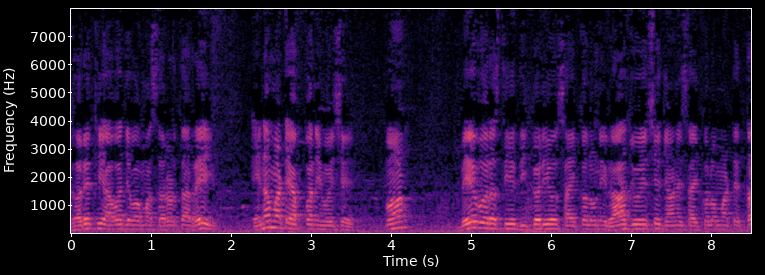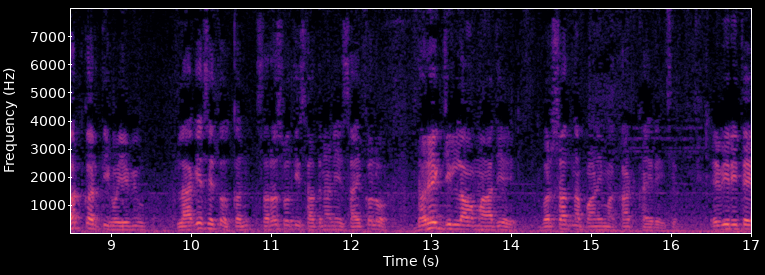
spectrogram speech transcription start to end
ઘરેથી આવવા જવામાં સરળતા રહી, એના માટે આપવાની હોય છે. પણ બે વર્ષથી એ દીકરીઓ સાયકલોની રાહ જોઈએ છે, જાણે સાયકલો માટે તપ કરતી હોય એવું લાગે છે. તો સરસ્વતી સાધનાની સાયકલો દરેક જિલ્લાઓમાં આજે વરસાદના પાણીમાં કાટ ખાઈ રહી છે. એવી રીતે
